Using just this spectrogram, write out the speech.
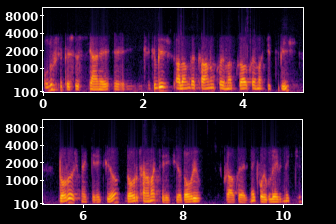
Olur şüphesiz. Yani e, çünkü bir alanda kanun koymak, kural koymak ciddi bir iş. Doğru ölçmek gerekiyor, doğru tanımak gerekiyor, doğru kural koyabilmek, uygulayabilmek için.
